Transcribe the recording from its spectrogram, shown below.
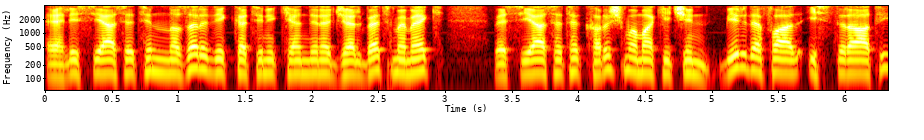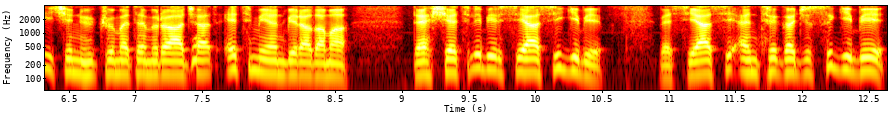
ehli siyasetin nazarı dikkatini kendine celbetmemek ve siyasete karışmamak için bir defa istirahatı için hükümete müracaat etmeyen bir adama dehşetli bir siyasi gibi ve siyasi entrigacısı gibi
